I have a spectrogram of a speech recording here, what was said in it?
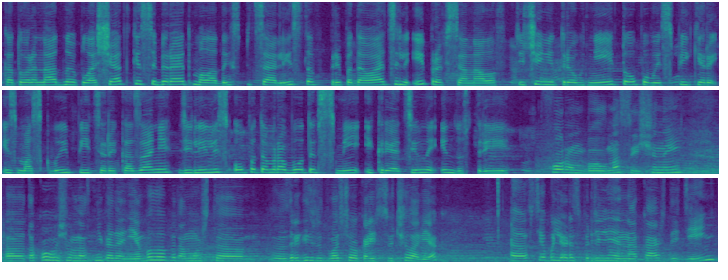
которое на одной площадке собирает молодых специалистов, преподавателей и профессионалов. В течение трех дней топовые спикеры из Москвы, Питера и Казани делились опытом работы в СМИ и креативной индустрии. Форум был насыщенный. Э, такого еще у нас никогда не было, потому что э, зарегистрировано большое количество человек. Э, все были распределены на каждый день.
